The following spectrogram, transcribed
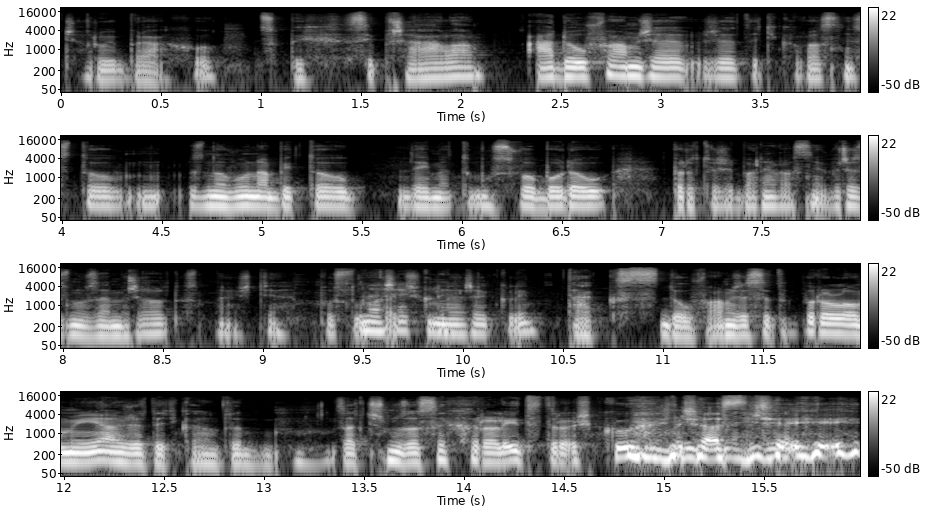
Čaruj brácho, co bych si přála. A doufám, že, že teďka vlastně s tou znovu nabitou, dejme tomu svobodou, protože Bane vlastně v březnu zemřel, to jsme ještě posluchačům neřekli. neřekli, tak doufám, že se to prolomí a že teďka to začnu zase chrlit trošku častěji.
